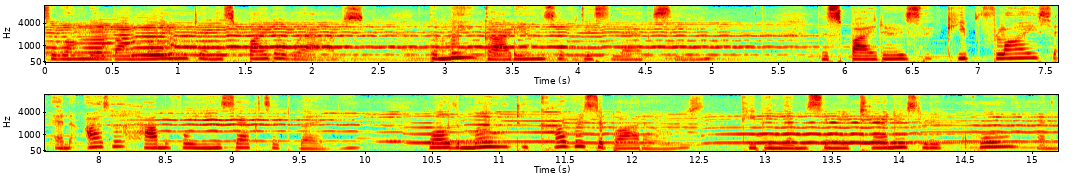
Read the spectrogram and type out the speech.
surrounded by mold and spider webs, the main guardians of this legacy. The spiders keep flies and other harmful insects at bay, while the mold covers the bottles, keeping them simultaneously cool and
